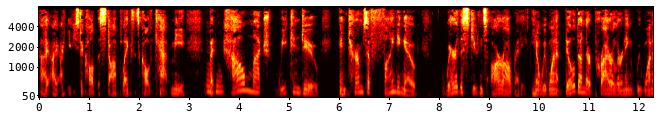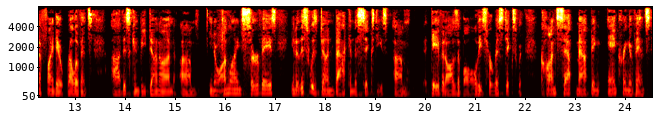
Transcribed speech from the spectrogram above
I, I, I used to call it the stop legs. It's called CATME. But mm-hmm. how much we can do in terms of finding out where the students are already. You know, we want to build on their prior learning. We want to find out relevance. Uh, this can be done on, um, you know, online surveys. You know, this was done back in the 60s. Um, David Ausubel, all these heuristics with concept mapping, anchoring events.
